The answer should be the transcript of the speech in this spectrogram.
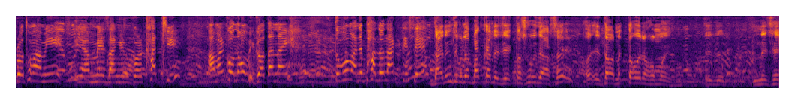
প্রথম আমি মেজাঙের উপর খাচ্ছি। আমার কোনো অভিজ্ঞতা নাই তবু মানে ভালো লাগতেছে। ডাইনিং টেবিলে ভাত খাইলে যে একটা সুবিধা আছে এটা অনেকটা ওই রকমই। নিচে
